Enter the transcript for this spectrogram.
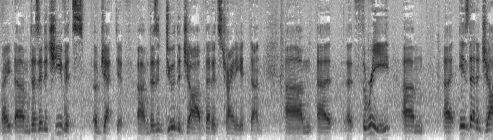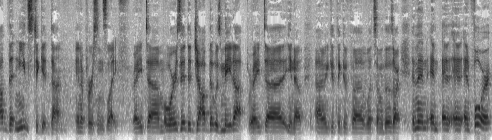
Right? Um, does it achieve its objective? Um, does it do the job that it's trying to get done? Um, uh, uh, three, um, uh, is that a job that needs to get done in a person's life, right? Um, or is it a job that was made up, right? Uh, you know, uh, we could think of uh, what some of those are. And then, and and, and four,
